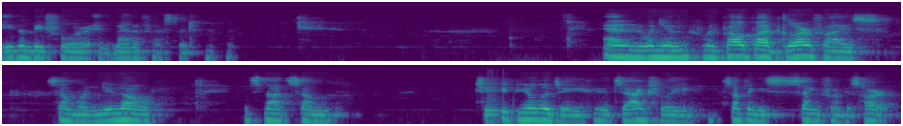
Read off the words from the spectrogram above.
even before it manifested. and when you when Prabhupada glorifies someone, you know it's not some cheap eulogy. It's actually something he's saying from his heart.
